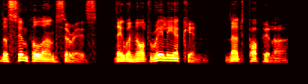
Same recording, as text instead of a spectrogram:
The simple answer is, they were not really akin. That popular,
